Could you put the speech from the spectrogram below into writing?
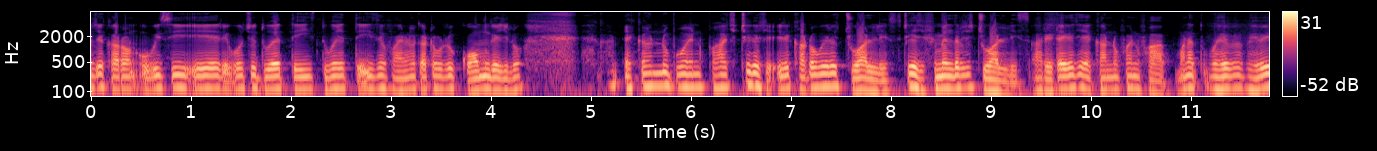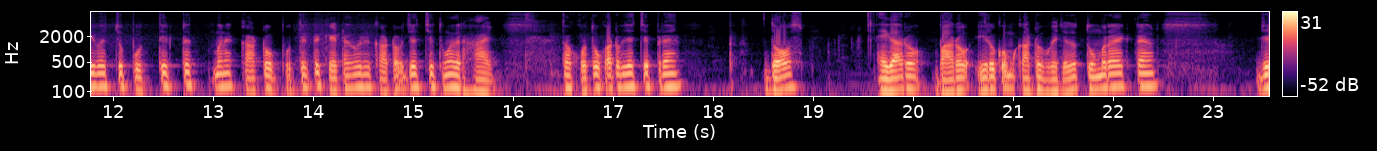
আছে কারণ ওবিসি এর এবছর দু হাজার তেইশ দু হাজার তেইশে ফাইনাল কাট অফ একটু কম গেছিল। একান্ন পয়েন্ট পাঁচ, ঠিক আছে? এর কাট অফ চুয়াল্লিশ, ঠিক আছে? ফিমেলদের হচ্ছে চুয়াল্লিশ, আর এটা গেছে একান্ন পয়েন্ট ফাইভ মানে ভেবে, ভেবেই পাচ্ছ প্রত্যেকটা মানে কাট অফ প্রত্যেকটা ক্যাটাগরির কাট অফ যাচ্ছে তোমাদের হাই তা কত কাট অফ যাচ্ছে প্রায়? দশ, এগারো, বারো, এরকম কাট অফ গেছে। তো তোমরা একটা যে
